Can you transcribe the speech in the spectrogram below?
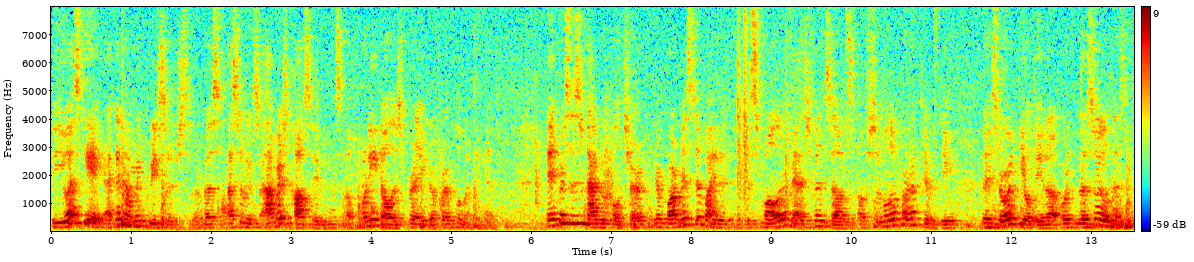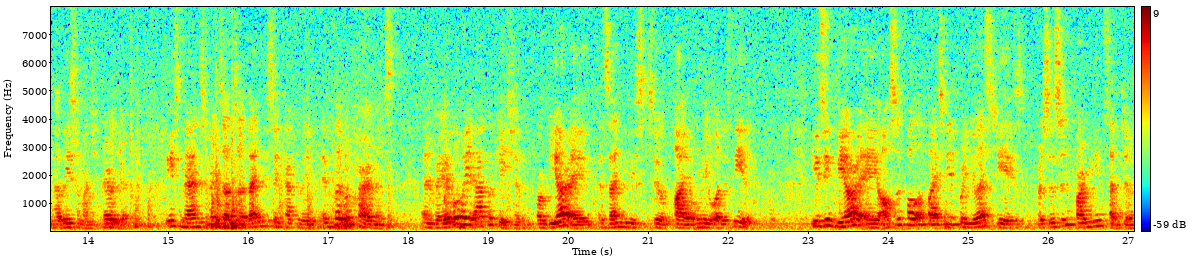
The USDA Economic Research Service estimates average cost savings of $20 per acre for implementing it. In precision agriculture, your farm is divided into smaller management zones of similar productivity, the historic yield data, or the soil testing that Lisa mentioned earlier. These management zones are then used to calculate input requirements, and variable rate application, or VRA, is then used to apply only what is needed. Using VRA also qualifies you for USDA's precision farming incentive,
